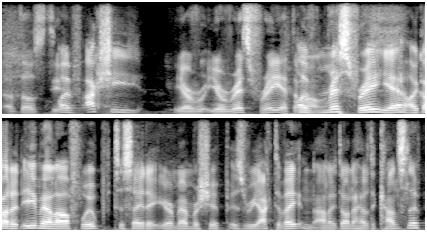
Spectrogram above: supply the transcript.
of those? Do I've actually you're you're risk free at the I've moment. I'm risk free. Yeah, I got an email off Whoop to say that your membership is reactivating, and I don't know how to cancel it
